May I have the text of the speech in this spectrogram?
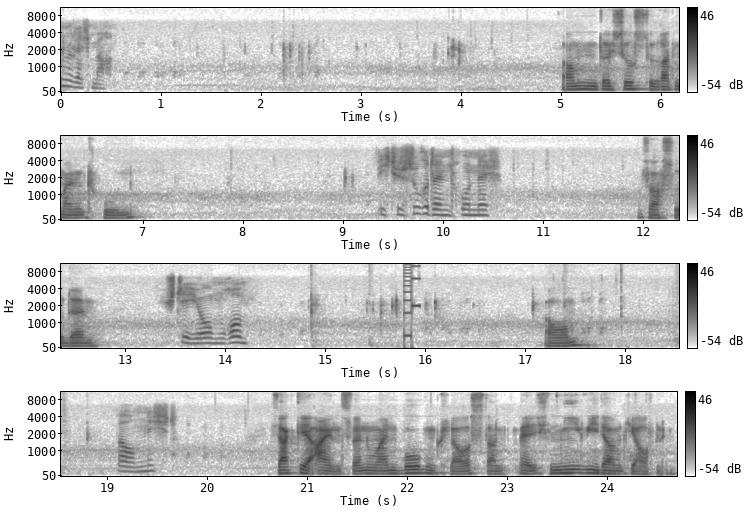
Können wir gleich machen. Warum durchsuchst du gerade meine Truhen? Ich durchsuche deinen Thron nicht. Was sagst du denn? Ich stehe hier oben rum. Warum? Warum nicht? Ich sag dir eins, wenn du meinen Bogen klaust, dann werde ich nie wieder mit dir aufnehmen.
